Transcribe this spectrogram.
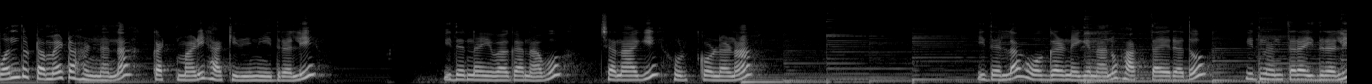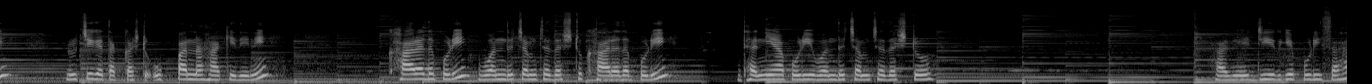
ಒಂದು ಟೊಮೆಟೊ ಹಣ್ಣನ್ನು ಕಟ್ ಮಾಡಿ ಹಾಕಿದ್ದೀನಿ ಇದರಲ್ಲಿ. ಇದನ್ನು ಇವಾಗ ನಾವು ಚೆನ್ನಾಗಿ ಹುರಿದ್ಕೊಳ್ಳೋಣ ಇದೆಲ್ಲ ಒಗ್ಗರಣೆಗೆ ನಾನು ಹಾಕ್ತಾ ಇರೋದು. ಇದ ನಂತರ ಇದರಲ್ಲಿ ರುಚಿಗೆ ತಕ್ಕಷ್ಟು ಉಪ್ಪನ್ನು ಹಾಕಿದ್ದೀನಿ. ಖಾರದ ಪುಡಿ ಒಂದು ಚಮಚದಷ್ಟು ಖಾರದ ಪುಡಿ, ಧನಿಯಾ ಪುಡಿ ಒಂದು ಚಮಚದಷ್ಟು. ಹಾಗೆ ಜೀರಿಗೆ ಪುಡಿ ಸಹ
